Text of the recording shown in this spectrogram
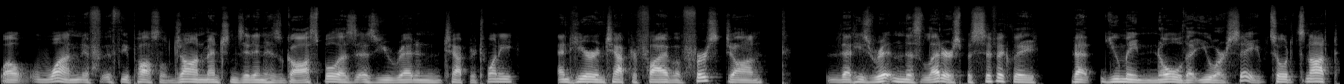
well, one, if, if the Apostle John mentions it in his gospel, as, as you read in chapter 20, and here in chapter 5 of First John, that he's written this letter specifically that you may know that you are saved. So it's not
